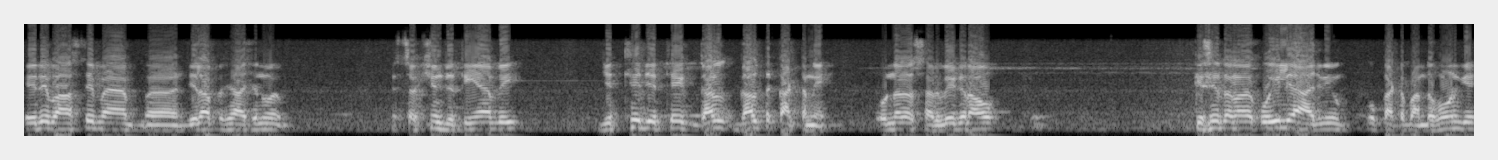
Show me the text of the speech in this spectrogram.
ਇਹਦੇ ਵਾਸਤੇ ਮੈਂ ਜ਼ਿਲ੍ਹਾ ਪ੍ਰਸ਼ਾਸਨ ਨੂੰ ਇੰਸਟਰਕਸ਼ਨ ਦਿੱਤੀਆਂ ਵੀ ਜਿੱਥੇ ਜਿੱਥੇ ਗਲ ਗਲਤ ਕੱਟ ਨੇ ਉਹਨਾਂ ਦਾ ਸਰਵੇ ਕਰਾਓ। ਕਿਸੇ ਤਰ੍ਹਾਂ ਦਾ ਕੋਈ ਲਿਹਾਜ਼ ਨਹੀਂ ਉਹ ਕੱਟ ਬੰਦ ਹੋਣਗੇ।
